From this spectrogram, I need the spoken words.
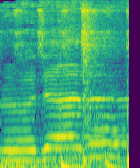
Rojada.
